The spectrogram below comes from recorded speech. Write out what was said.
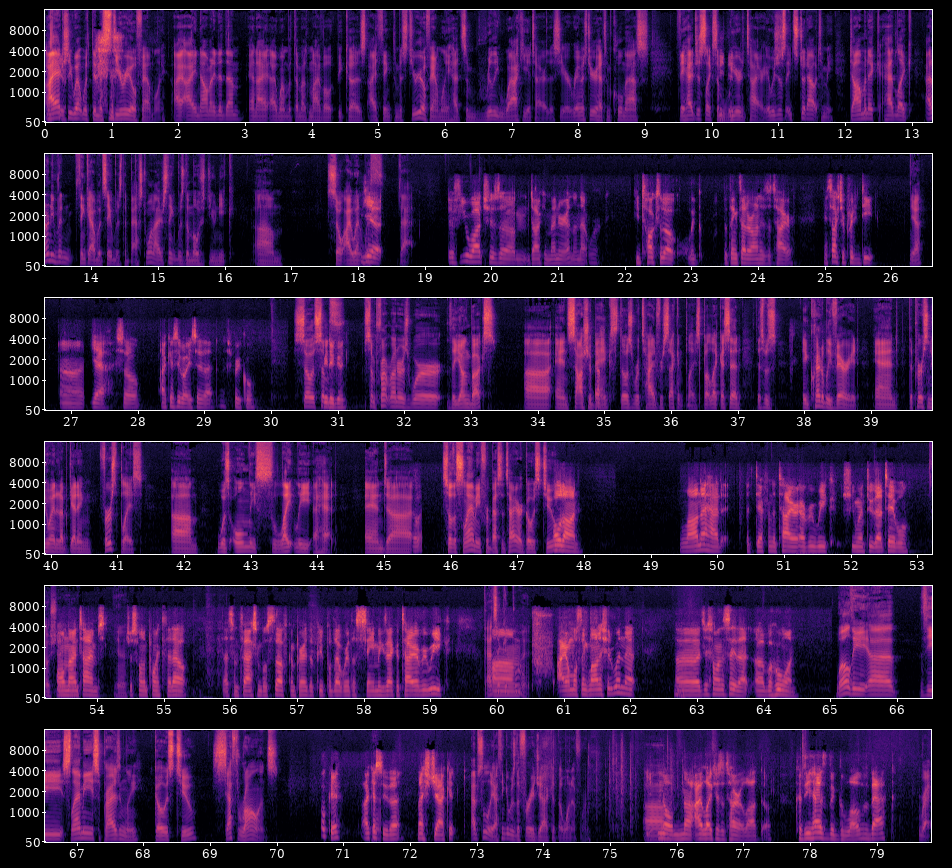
I you. actually went with the Mysterio family. I, I nominated them, and I, I went with them as my vote because I think the Mysterio family had some really wacky attire this year. Rey Mysterio had some cool masks. They had just like some He did. weird attire. It was just it stood out to me. Dominic had like I don't even think I would say it was the best one. I just think it was the most unique. Um, so I went with Yeah. that. If you watch his um documentary on the network, he talks about like the things that are on his attire. It's actually pretty deep. Yeah? Uh, yeah. So I can see why you say that. It's pretty cool. So some Pretty good. some front runners were the Young Bucks uh, and Sasha Yep. Banks. Those were tied for second place. But like I said, this was incredibly varied, and the person who ended up getting first place um, was only slightly ahead. And uh, so the Slammy for best attire goes to Hold on. Lana had a different attire every week. She went through that table oh shit, all nine times. Yeah. Just want to point that out. That's some fashionable stuff compared to people that wear the same exact attire every week. that's a um, good point. I almost think Lana should win that. Hmm. Uh, just want to say that. Uh, but who won? Well, the uh, the Slammy surprisingly goes to Seth Rollins. Okay, I can Yeah. see that. Nice jacket. Absolutely, I think it was the furry jacket that won it for him. no, no, I like his attire a lot though, cause he has the glove back. Right,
